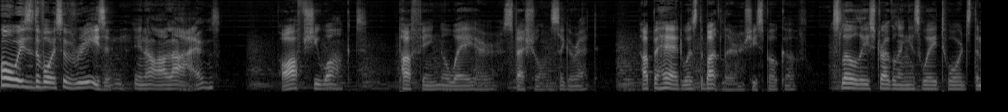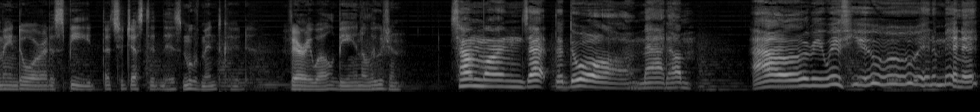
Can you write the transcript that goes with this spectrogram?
always the voice of reason in our lives. Off she walked, puffing away her special cigarette. Up ahead was the butler she spoke of, slowly struggling his way towards the main door at a speed that suggested his movement could very well be an illusion. Someone's at the door, madam. I'll be with you in a minute.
